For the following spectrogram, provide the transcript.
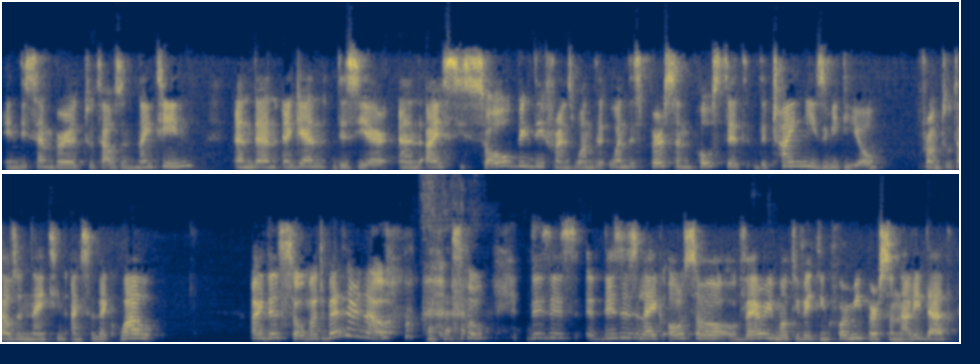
in December 2019 and then again this year and i see so big difference when the, when this person posted the chinese video from 2019 i said like wow i did so much better now so this is this is like also very motivating for me personally that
